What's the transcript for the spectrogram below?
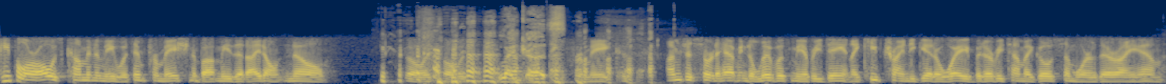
people are always coming to me with information about me that I don't know. So it's always Like us. for me because I'm just sort of having to live with me every day, and I keep trying to get away, but every time I go somewhere, there I am.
